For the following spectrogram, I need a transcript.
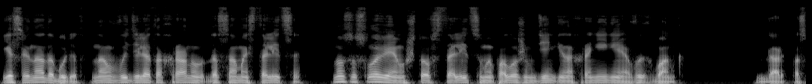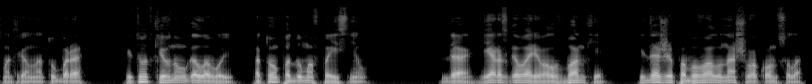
Если надо будет, нам выделят охрану до самой столицы, но с условием, что в столице мы положим деньги на хранение в их банк. Дарк посмотрел на Тубора, и тот кивнул головой, потом, подумав, пояснил. «Да, я разговаривал в банке и даже побывал у нашего консула.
